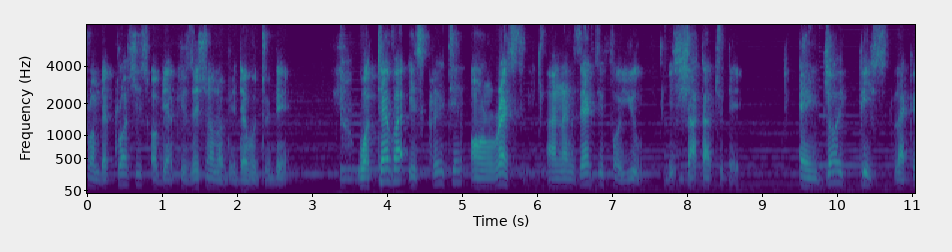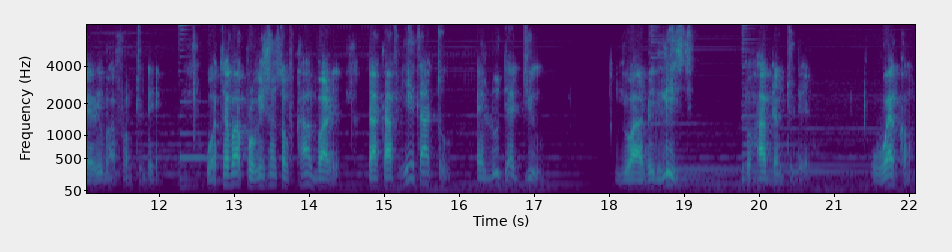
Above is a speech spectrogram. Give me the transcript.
from the clutches of the accusation of the devil today. Whatever is creating unrest and anxiety for you is shattered today. Enjoy peace like a river from today. Whatever provisions of Calvary that have hitherto eluded you, you are released to have them today. Welcome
